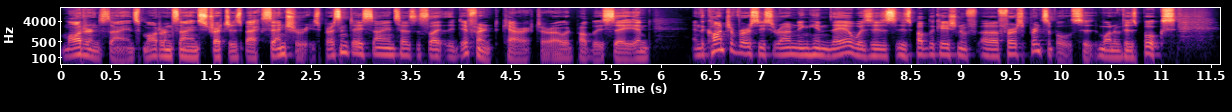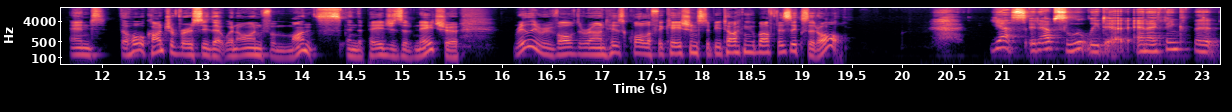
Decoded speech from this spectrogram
modern science. Modern science stretches back centuries. Present day science has a slightly different character, I would probably say. And and the controversy surrounding him there was his his publication of uh, First Principles, one of his books, and the whole controversy that went on for months in the pages of Nature really revolved around his qualifications to be talking about physics at all. Yes, it absolutely did, and I think that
